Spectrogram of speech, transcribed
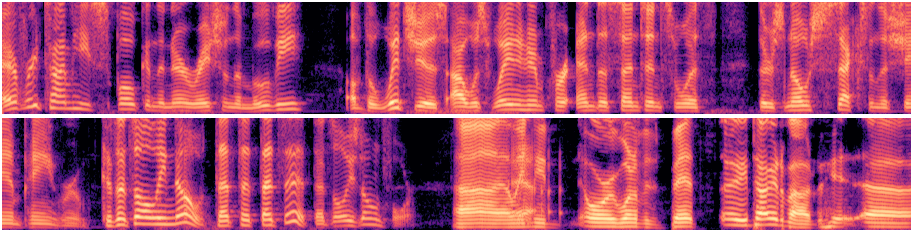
every time he spoke in the narration of the movie of the witches, I was waiting him for end the sentence with "There's no sex in the champagne room" because that's all he knows. That, that that's it. That's all he's known for. Uh, I mean, Yeah. he, or one of his bits. What are you talking about? He, uh,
